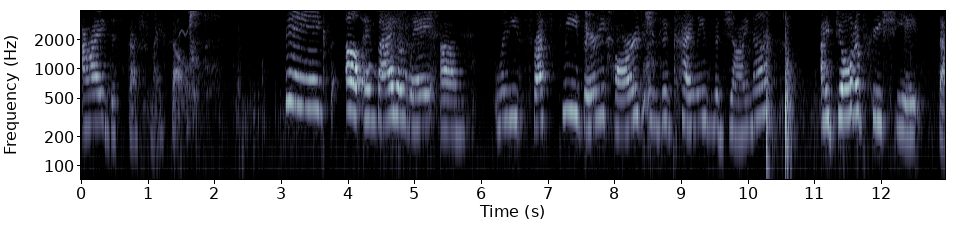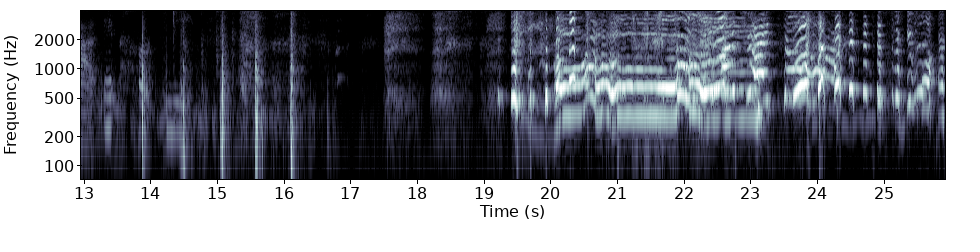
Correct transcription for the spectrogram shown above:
I disgust myself. Thanks. Oh, and by the way, um, when you thrust me very hard into Kylene's vagina, I don't appreciate that. It hurts me. I tried so hard to say more.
